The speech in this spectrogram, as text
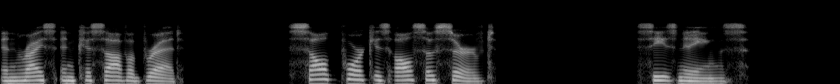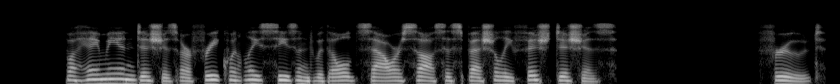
and rice and cassava bread. Salt pork is also served. Seasonings Bahamian dishes are frequently seasoned with old sour sauce especially fish dishes. Fruit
